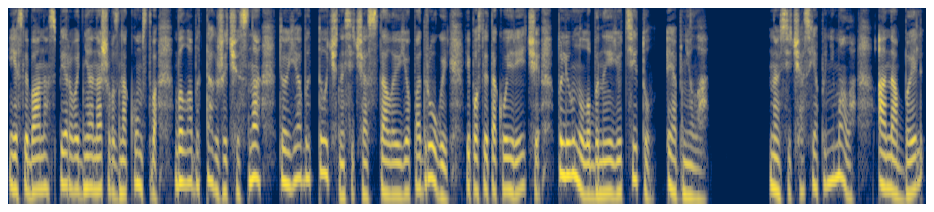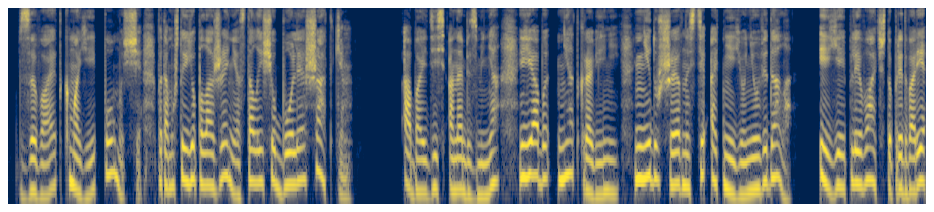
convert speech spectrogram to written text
Если бы она с первого дня нашего знакомства была бы так же честна, то я бы точно сейчас стала ее подругой и после такой речи плюнула бы на ее титул и обняла. Но сейчас я понимала, Аннабель взывает к моей помощи, потому что ее положение стало еще более шатким. обойдись она без меня, я бы ни откровений, ни душевности от нее не увидала. И ей плевать, что при дворе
